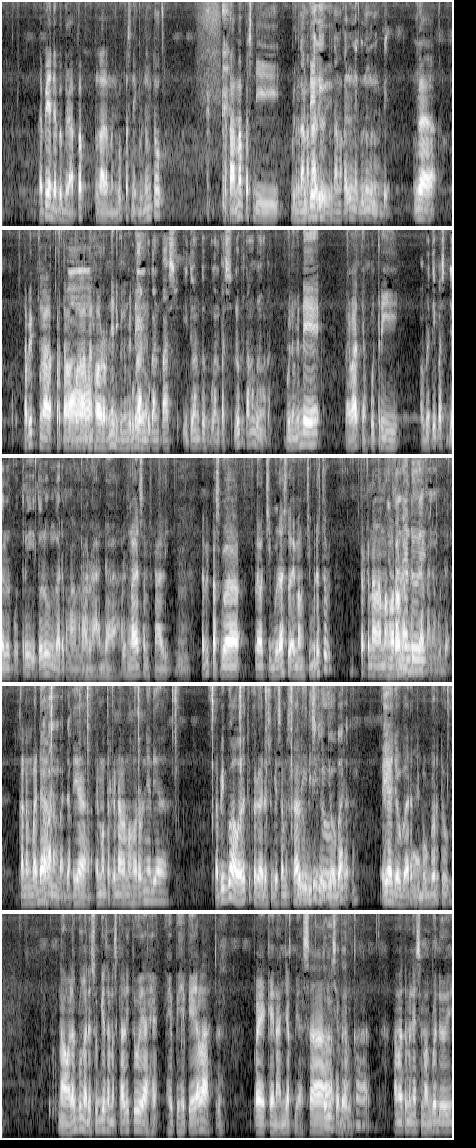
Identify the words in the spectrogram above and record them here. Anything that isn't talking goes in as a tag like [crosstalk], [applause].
Tapi ada beberapa pengalaman gue pas naik gunung tuh pertama pas di gunung pertama gede kali tuh pertama kali naik gunung gunung gede? Enggak tapi pengal- pertama Oh. pengalaman horornya di gunung gede. Bukan bukan pas ituan tuh bukan pas lu pertama gunung apa? Gunung gede lewat yang putri. Oh berarti pas jalur putri itu lu nggak ada pengalaman horor? Kagak ada, nggak ada sama sekali. Hmm. Tapi pas gua lewat Cibodas tuh emang Cibodas tuh terkenal sama horornya tuh. kandang kuda Kandang badak. Oh, kandang badak. Iya, emang terkenal sama horornya dia. Tapi gua awalnya tuh kagak ada suges sama sekali Gunung di situ. Jawa, Barat kan Iya, Jawa Barat di Bogor tuh. Nah, awalnya gua nggak ada suges sama sekali tuh ya happy happy aja lah. Terus? Kayak kayak nanjak biasa. Itu ya? berangkat. Sama temennya SMA gua doi.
